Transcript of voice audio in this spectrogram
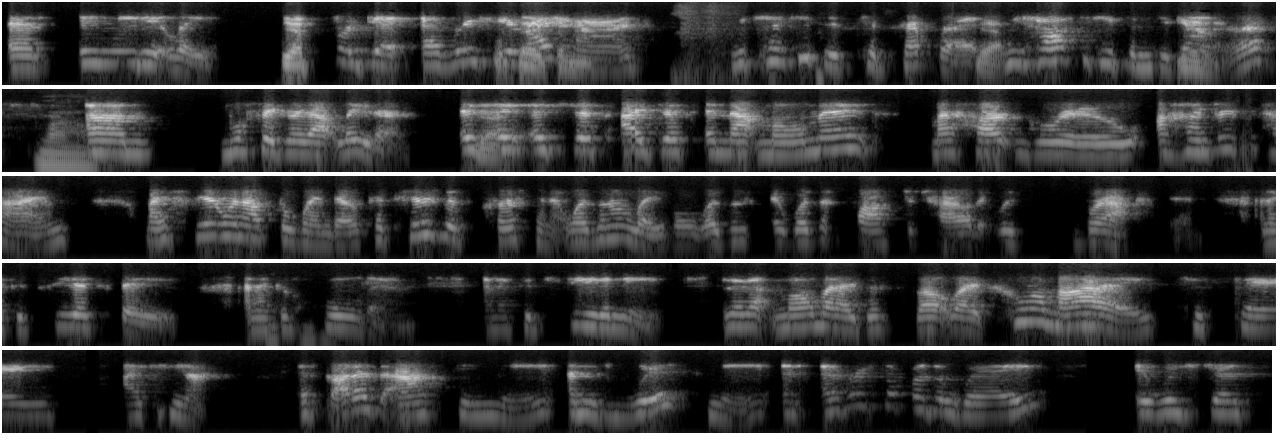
and immediately Yep. forget every fear We'll I had. We can't keep these kids separate. Yeah. We have to keep them together. Wow. Um, we'll figure it out later. It, Yeah. it, it's just, I just, in that moment, my heart grew a hundred times. My fear went out the window because here's this person. It wasn't a label. It wasn't. It wasn't foster child. It was Braxton, and I could see his face, and I could hold him, and I could see it in me. And in that moment, I just felt like, who am I to say I can't? If God is asking me and is with me, and every step of the way, it was just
